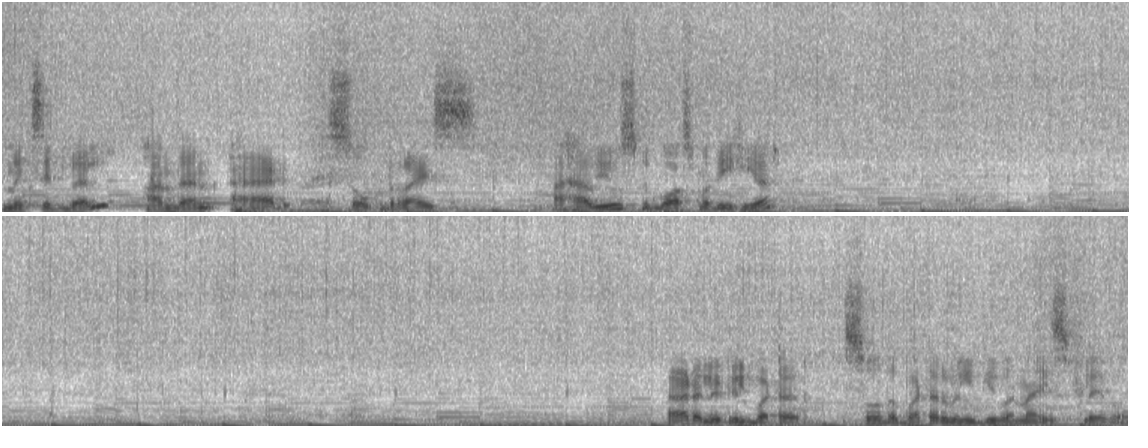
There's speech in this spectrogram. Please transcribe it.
Mix it well and then add soaked rice. I have used basmati here. Add a little butter so the butter will give a nice flavor.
